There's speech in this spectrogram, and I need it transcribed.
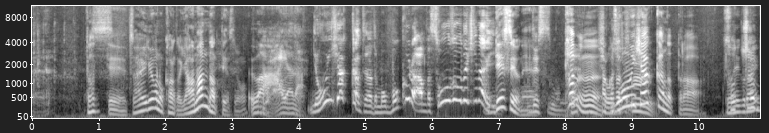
だって材料の缶が山になってんですよ。うわーやだ。400巻ってだってもう僕らあんま想像できないですよね。ですもんね。多分正直400巻だったらそっちの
